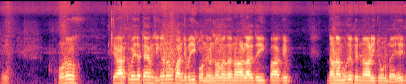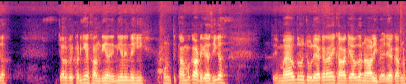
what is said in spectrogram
ਤੇ ਹੁਣ 4 ਵਜੇ ਦਾ ਟਾਈਮ ਸੀਗਾ ਨਾ, ਉਹ 5 ਵਜੇ ਪਾਉਨੇ ਹੁੰਦਾ ਮੈਂ ਤਾਂ ਨਾਲ ਲੱਗਦਾ ਹੀ ਪਾ ਕੇ ਦਾਣਾ ਮੂਰੇ ਫਿਰ ਨਾਲ ਹੀ ਚੋਣ ਬਹਿ ਜਾਈਦਾ। ਚਲ ਫਿਰ ਖੜੀਆਂ ਖਾਂਦੀਆਂ ਰਹਿੰਦੀਆਂ ਨੇ, ਨਹੀਂ ਹੁਣ ਤੇ ਕੰਮ ਘਟ ਗਿਆ ਸੀਗਾ। ਤੇ ਮੈਂ ਉਧਰੋਂ ਚੋਲਿਆ ਕਰਾਂ, ਇਹ ਖਾ ਕੇ ਆਪਦਾ ਨਾਲ ਹੀ ਬਹਿ ਜਾ ਕਰਨ।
